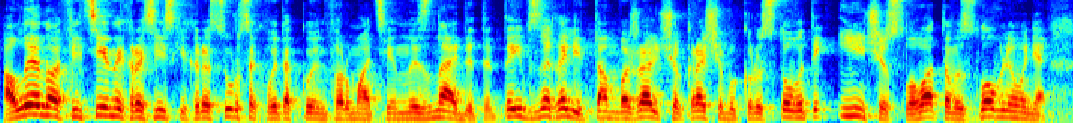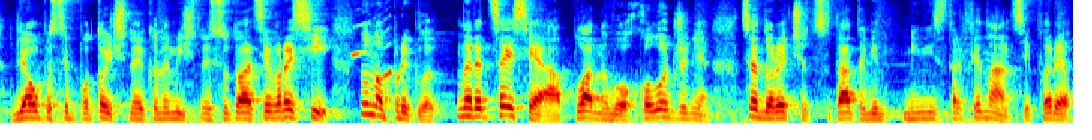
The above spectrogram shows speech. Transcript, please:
Але на офіційних російських ресурсах ви такої інформації не знайдете. Та й взагалі там вважають, що краще використовувати інші слова та висловлювання, для опису поточної економічної ситуації в Росії. Ну, наприклад, не рецесія, а планове охолодження. Це, до речі, цитата від міністра фінансів РФ.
